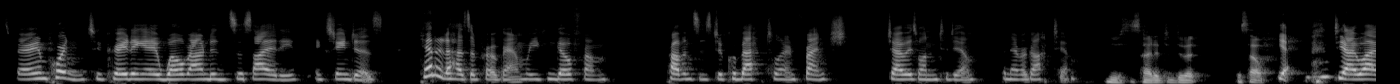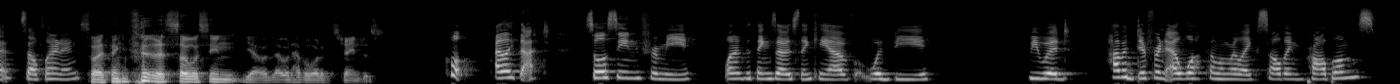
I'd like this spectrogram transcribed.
it's very important to creating a well-rounded society exchanges. Canada has a program where you can go from provinces to Quebec to learn French, which I always wanted to do but never got to. You just decided to do it yourself. Yeah, DIY, self learning. So I think Solacene, yeah, that would have a lot of exchanges. Cool. I like that. Solacene for me, one of the things I was thinking of would be we would have a different outlook on when we're like solving problems.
